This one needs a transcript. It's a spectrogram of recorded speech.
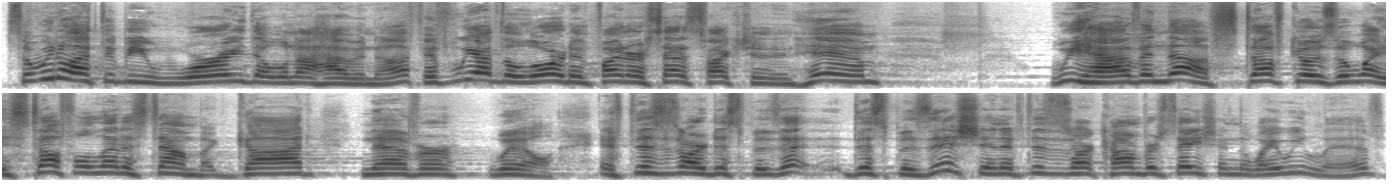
So we don't have to be worried that we'll not have enough. If we have the Lord and find our satisfaction in Him, we have enough. Stuff goes away. Stuff will let us down, but God never will. If this is our disposition, if this is our conversation, the way we live,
